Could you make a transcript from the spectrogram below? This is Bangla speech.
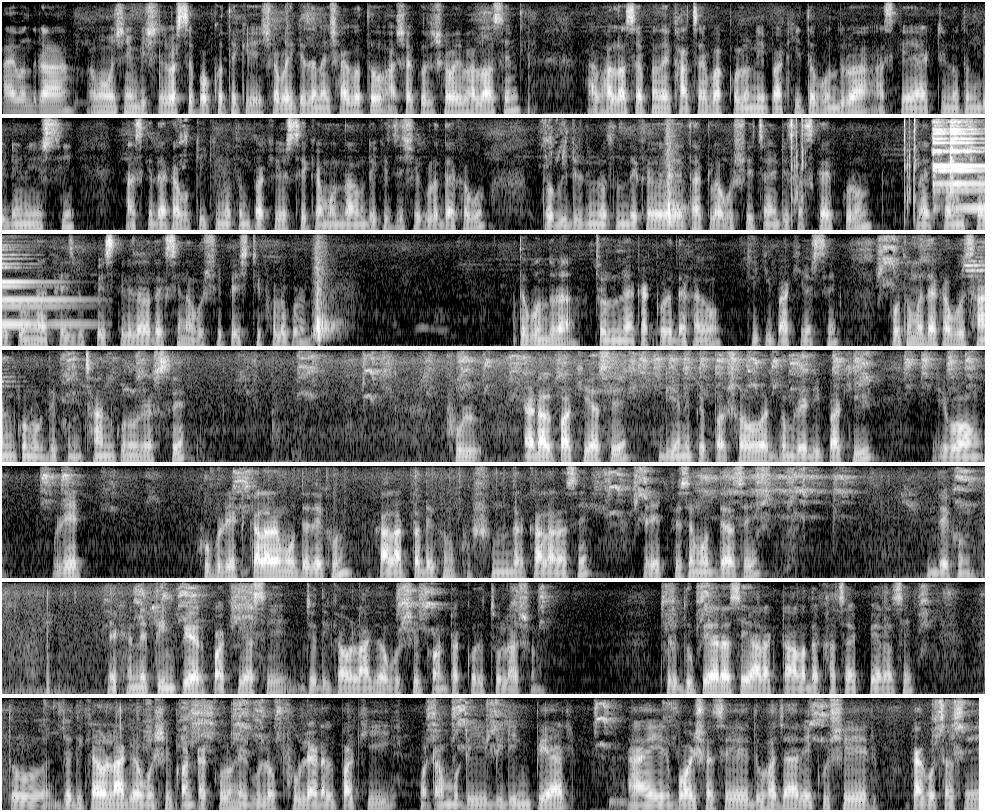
হাই বন্ধুরা, আমি মসিম বিশ্বাসবার্সের পক্ষ থেকে সবাইকে জানাই স্বাগত। আশা করি সবাই ভালো আছেন। আর ভালো আছে আপনাদের খাঁচা বা কলোনি পাখি? তো বন্ধুরা, আজকে একটি নতুন ভিডিও নিয়ে এসেছি। আজকে দেখাবো কী কী নতুন পাখি এসছে, কেমন দাম রেখেছি সেগুলো দেখাবো। তো ভিডিওটি নতুন দেখে থাকলে অবশ্যই চ্যানেলটি সাবস্ক্রাইব করুন, লাইক কমেন্ট শেয়ার করুন, আর ফেসবুক পেজ থেকে যারা দেখছেন অবশ্যই পেজটি ফলো করুন। তো বন্ধুরা, চলুন এক এক করে দেখাবো কী কী পাখি আসছে। প্রথমে দেখাবো ছানকুনুর দেখুন ছানকুনুর আসছে। ফুল অ্যাডাল পাখি আছে, ডিএনএ পেপার সহ একদম রেডি পাখি এবং রেড, খুব রেড কালারের মধ্যে দেখুন, কালারটা দেখুন, খুব সুন্দর কালার আছে, রেড ফেসের মধ্যে আছে। দেখুন, এখানে তিন পেয়ার পাখি আছে, যদি কারও লাগে অবশ্যই কন্ট্যাক্ট করে চলে আসুন। সরি দু পেয়ার আছে আর একটা আলাদা খাঁচা এক পেয়ার আছে। তো যদি কারও লাগে অবশ্যই কন্ট্যাক্ট করুন। এগুলো ফুল অ্যাডাল পাখি, মোটামুটি বিডিং পেয়ার এর বয়স আছে দু হাজার একুশের কাগজ আছে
